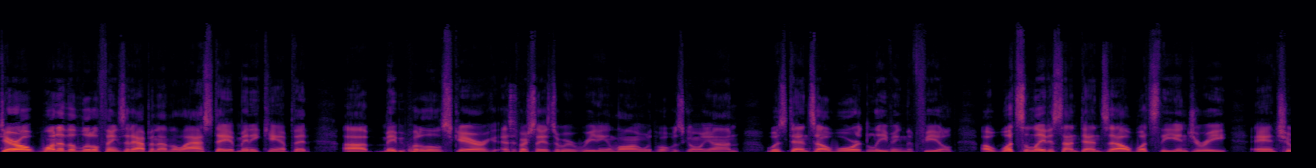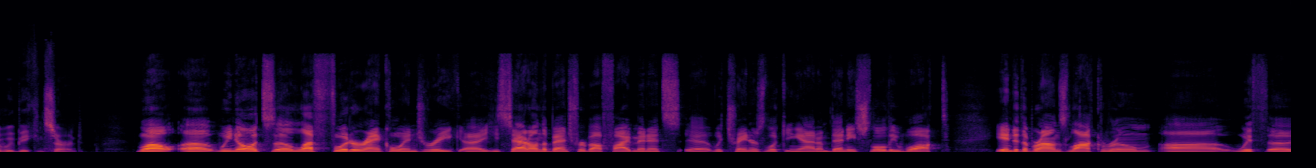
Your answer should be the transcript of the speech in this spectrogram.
Daryl, one of the little things that happened on the last day of minicamp that uh, maybe put a little scare, especially as we were reading along with what was going on, was Denzel Ward leaving the field. Uh, what's the latest on Denzel? What's the injury, and should we be concerned? Well, uh, we know it's a left foot or ankle injury. Uh, he sat on the bench for about five minutes uh, with trainers looking at him. Then he slowly walked into the Browns locker room uh, with uh,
